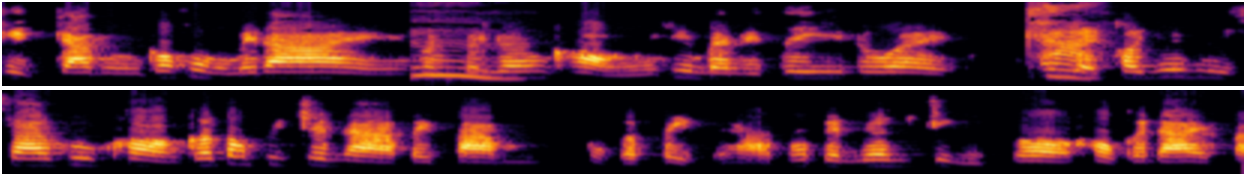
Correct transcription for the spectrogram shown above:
กีดกันก็คงไม่ได้ มันเป็นเรื่องของ humanity ด้วยถ้าเกิดเขายื่นวีซ่าคู่ครองก็ต้องพิจารณาไปตามปกติค่ะถ้าเป็นเรื่องจริงก็เขาก็ได้ไป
